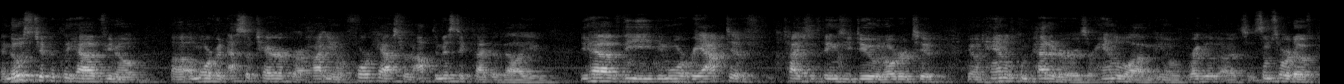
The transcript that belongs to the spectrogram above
And those typically have you know, a more of an esoteric or a high, you know, forecast or an optimistic type of value. You have the, the more reactive types of things you do in order to you know, handle competitors or handle um, you know, regular, uh, some sort of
